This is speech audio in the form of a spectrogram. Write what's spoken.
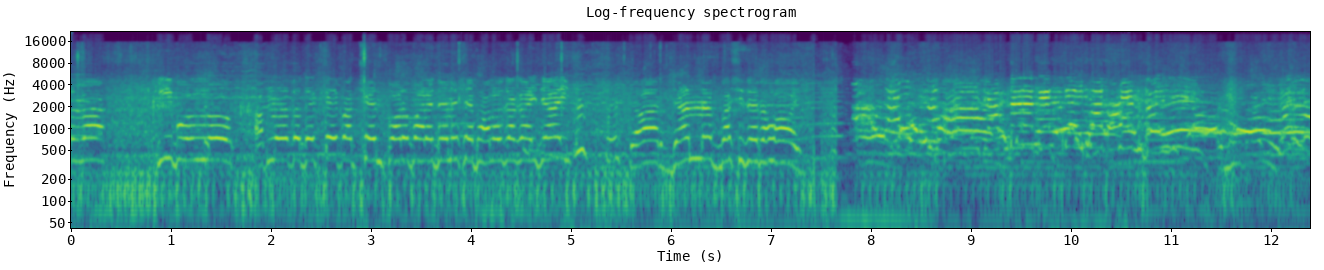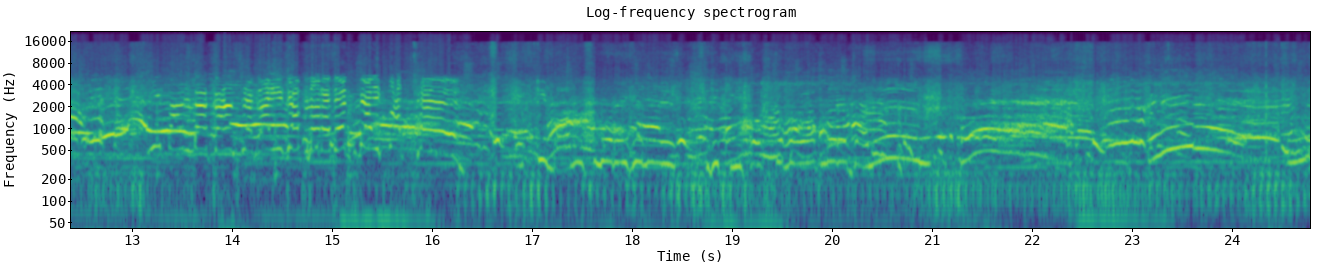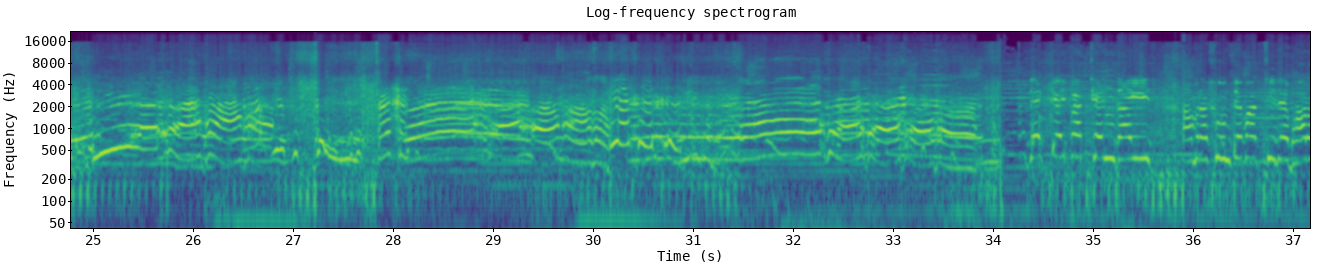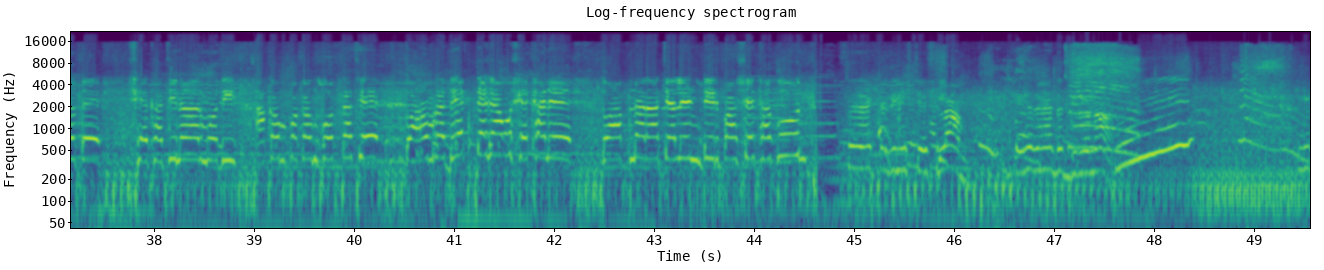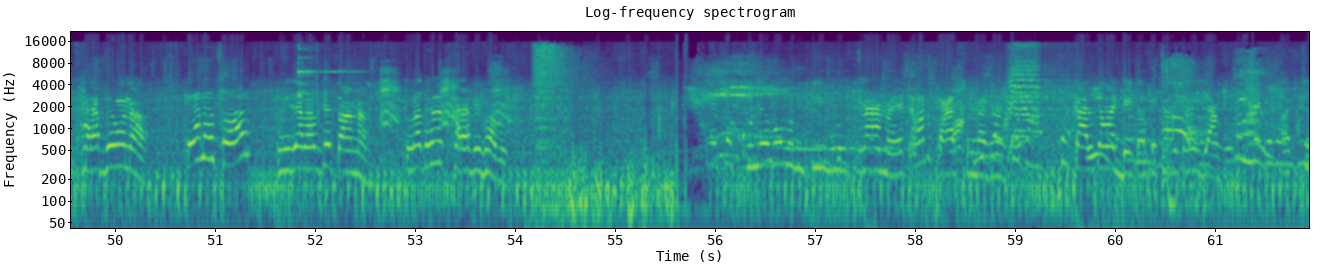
ফলোয়াররা কি বলল? আপনারা তো দেখতেই পাচ্ছেন, পরপারে যেন সে ভালো জায়গায় যায়, আর জান্নাতবাসী যেন হয় একটি মানুষ মরে গেলে যে কি কষ্ট হয় আপনারা জানেন পাচ্ছেন গাইজ আমরা শুনতে পাচ্ছি যে ভারতে শেখ হাসিনা আর মোদি আকাম পাকাম করতেছে। তো আমরা দেখতে যাব সেখানে। তো আপনারা চ্যানেলটির পাশে থাকুন। একটা জিনিস চেয়েছিলাম। সেখানে দিল না। তুমি খারাপ ভেবো না। কেন স্যার? তুমি যা ভাবছ তা না। তোমরা তো শুধু খারাপই ভাবো। খুলে বলুন কি না না এটা আমার পার্সোনাল কালকে আমার ডেট আছে কালকে আমি যাব। আচ্ছা।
